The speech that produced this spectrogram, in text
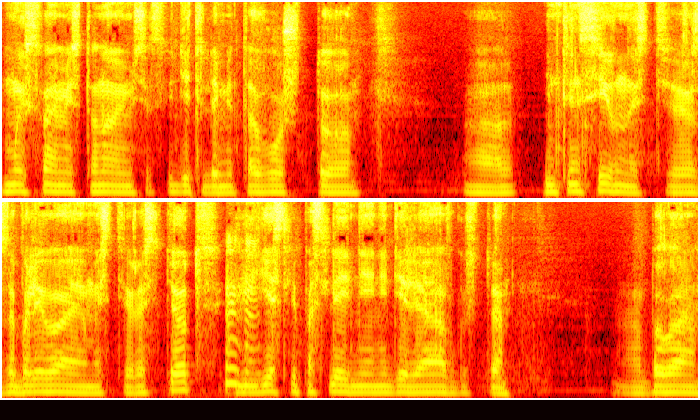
мы с вами становимся свидетелями того, что интенсивность э, заболеваемости растет. Угу. И если последняя неделя августа э, была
